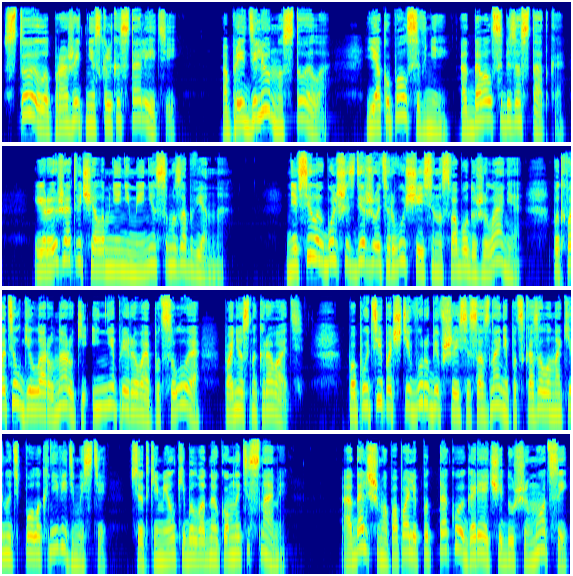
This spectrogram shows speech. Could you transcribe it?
стоило прожить несколько столетий, Определенно стоило. Я купался в ней, отдавался без остатка. И рыжая отвечала мне не менее самозабвенно. Не в силах больше сдерживать рвущееся на свободу желание, подхватил Геллару на руки и, не прерывая поцелуя, понес на кровать. По пути почти вырубившееся сознание подсказало накинуть полок невидимости. Все-таки мелкий был в одной комнате с нами. А дальше мы попали под такой горячий душ эмоций,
